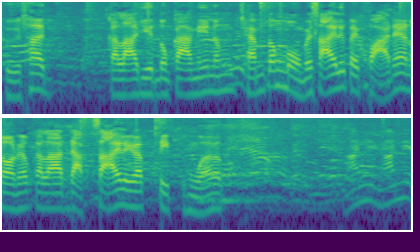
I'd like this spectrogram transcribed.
คือถ้า กาลายืนตรงกลางนี้น้องแชมป์ต้องโหม่งไปซ้ายหรือไปขวาแน่นอนครับกาลาดักซ้ายเลยครับ ติดหัวครับงานนี้งานนี้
